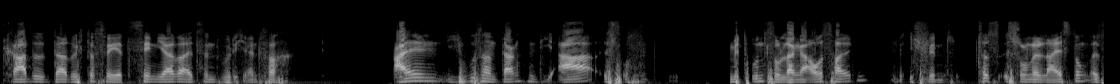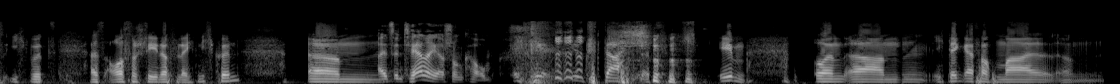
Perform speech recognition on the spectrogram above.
gerade dadurch, dass wir jetzt zehn Jahre alt sind, würde ich einfach allen Usern danken, die A, es uns, mit uns so lange aushalten. Ich finde, das ist schon eine Leistung. Also ich würde es als Außenstehender vielleicht nicht können. Ähm, als Interner ja schon kaum. da, das, eben. Und ähm, ich denke einfach mal, ähm,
